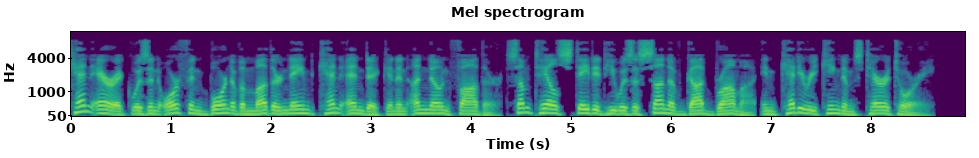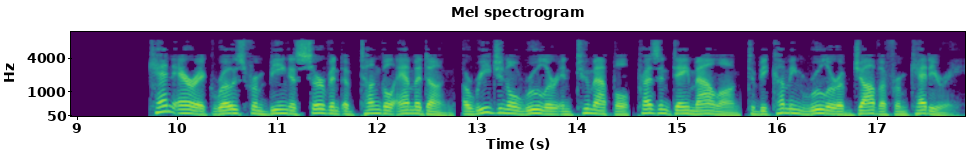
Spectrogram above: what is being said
Ken Arok was an orphan born of a mother named Ken Endok and an unknown father some tales stated he was a son of god Brahma in Kediri Kingdom's territory. Ken Arok rose from being a servant of Tunggul Ametung, a regional ruler in Tumapel present-day Malang to becoming ruler of Java from Kediri.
